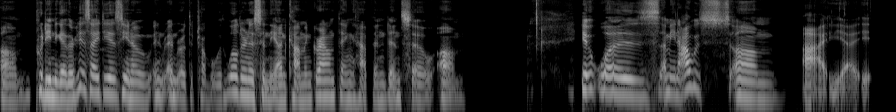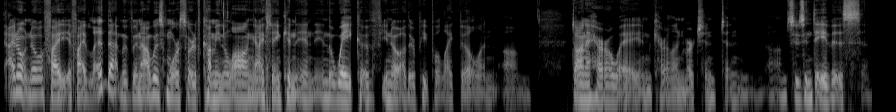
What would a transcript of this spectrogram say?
um, putting together his ideas, you know, and, and, wrote The Trouble with Wilderness and the Uncommon Ground thing happened. And so um, it was, I mean, I was, um, I, yeah, I don't know if I if I led that movement. I was more sort of coming along, I think, in, in, in the wake of, you know, other people like Bill and um, Donna Haraway and Carolyn Merchant and um, Susan Davis. And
